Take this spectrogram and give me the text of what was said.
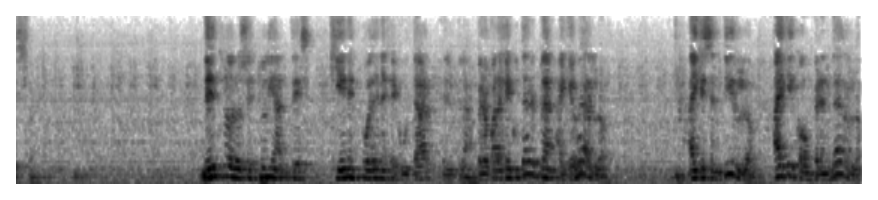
eso. Dentro de los estudiantes, quienes pueden ejecutar el plan. Pero para ejecutar el plan hay que verlo, hay que sentirlo, hay que comprenderlo.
